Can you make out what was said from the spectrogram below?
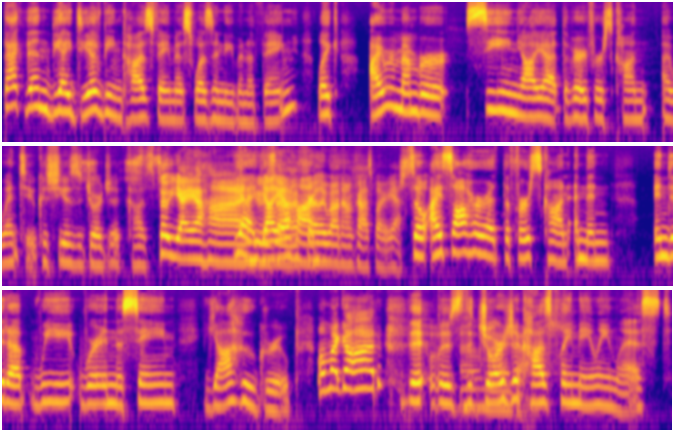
back then the idea of being cos famous wasn't even a thing. Like I remember seeing Yaya at the very first con I went to because she was a Georgia cos. So Yaya Han, Yeah, who's Yaya a Han. fairly well known cosplayer, yeah. So I saw her at the first con and then ended up we were in the same Yahoo group Oh my God. that was the oh Georgia cosplay mailing list.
